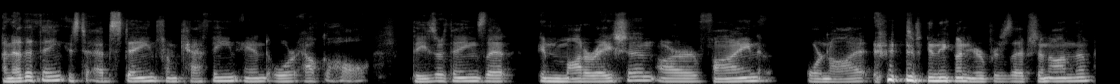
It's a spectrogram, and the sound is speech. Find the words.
Another thing is to abstain from caffeine and or alcohol. These are things that in moderation are fine or not, depending on your perception on them.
